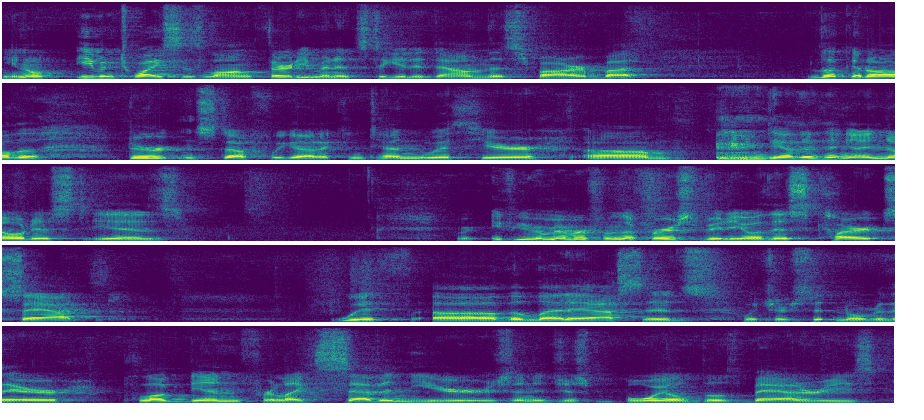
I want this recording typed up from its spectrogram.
you know, even twice as long, 30 minutes to get it down this far, but look at all the dirt and stuff we got to contend with here. Um, the other thing I noticed is if you remember from the first video, this cart sat with uh, the lead acids, which are sitting over there, plugged in for like seven years, and it just boiled those batteries.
